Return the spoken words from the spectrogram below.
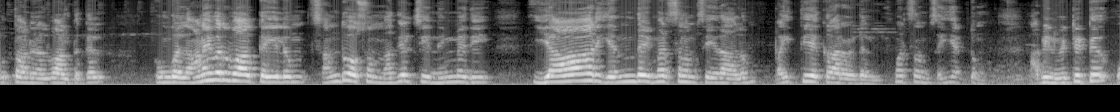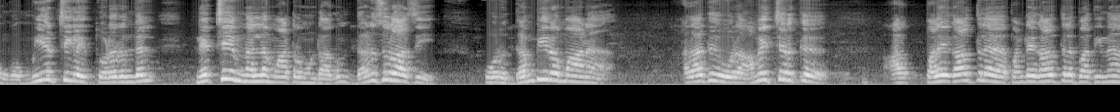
புத்தாண்டு நல்வாழ்த்துக்கள். உங்கள் அனைவர் வாழ்க்கையிலும் சந்தோஷம் மகிழ்ச்சி நிம்மதி யார் எந்த விமர்சனம் செய்தாலும் பைத்தியக்காரர்கள் விமர்சனம் செய்யட்டும். அப்படின்னு விட்டுட்டு உங்கள் முயற்சிகளை தொடருங்கள். நிச்சயம் நல்ல மாற்றம் உண்டாகும். தனுசு ராசி ஒரு கம்பீரமான அதாவது ஒரு அமைச்சருக்கு பழைய காலத்தில் பண்டைய காலத்தில் பார்த்தீங்கன்னா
